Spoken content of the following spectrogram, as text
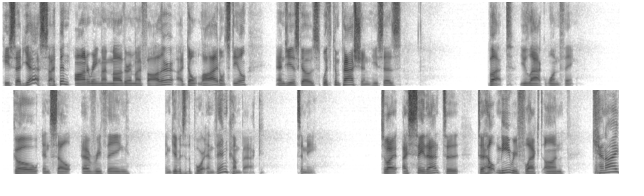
he said, Yes, I've been honoring my mother and my father. I don't lie, I don't steal. And Jesus goes, With compassion, he says, but you lack one thing go and sell everything and give it to the poor, and then come back to me. So I, I say that to, to help me reflect on can I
